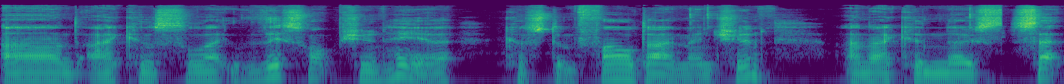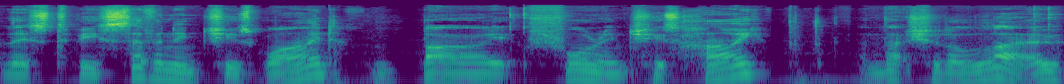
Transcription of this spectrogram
And I can select this option here custom file dimension. And I can now set this to be 7 inches wide by 4 inches high. And that should allow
